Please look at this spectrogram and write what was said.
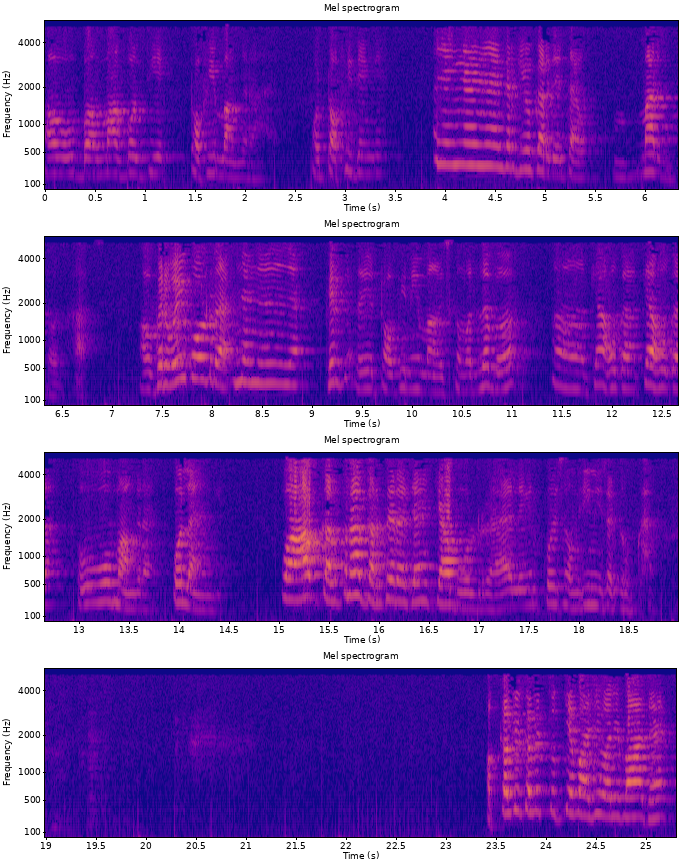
और माँ बोलती है टॉफी मांग रहा है। और टॉफी देंगे। क्यों कर देता है? मार देता है हाथ और फिर वही बोल रहा है फिर टॉफी नहीं मांग इसका मतलब क्या होगा क्या होगा? वो, मांग रहा है वो लाएँगे। वो आप कल्पना करते रह जाए क्या बोल रहा है लेकिन कोई समझ ही नहीं सकता होगा कभी कभी तुक्केबाजी वाली बात है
